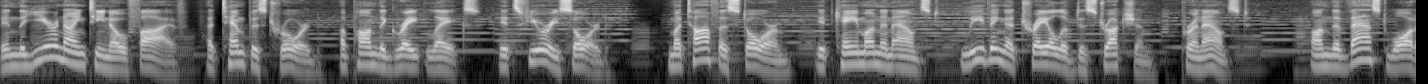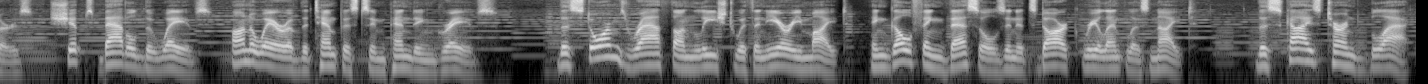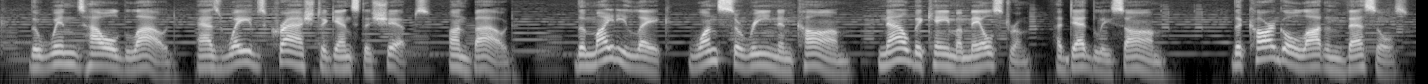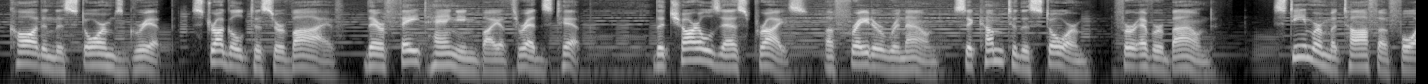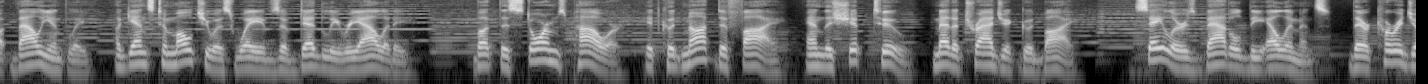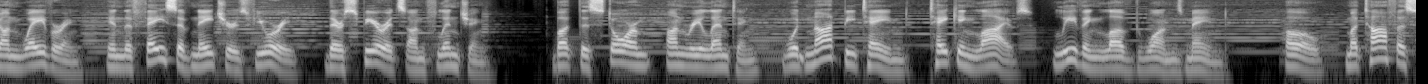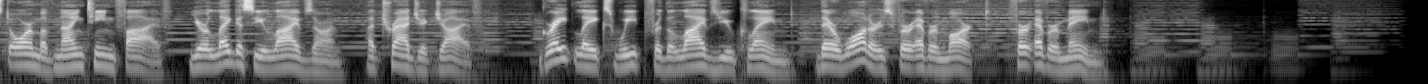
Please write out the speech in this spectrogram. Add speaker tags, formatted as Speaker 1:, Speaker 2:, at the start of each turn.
Speaker 1: In the year 1905, a tempest roared upon the Great Lakes, its fury soared. Mataafa storm, it came unannounced, leaving a trail of destruction, pronounced. On the vast waters, ships battled the waves, unaware of the tempest's impending graves. The storm's wrath unleashed with an eerie might, engulfing vessels in its dark, relentless night. The skies turned black, the winds howled loud as waves crashed against the ships, unbowed. The mighty lake, once serene and calm, now became a maelstrom, a deadly psalm. The cargo laden vessels, caught in the storm's grip, struggled to survive, their fate hanging by a thread's tip. The Charles S. Price, a freighter renowned, succumbed to the storm, forever bound. Steamer Mataafa fought valiantly, against tumultuous waves of deadly reality. But the storm's power, it could not defy, and the ship too, met a tragic goodbye. Sailors battled the elements, their courage unwavering, in the face of nature's fury, their spirits unflinching. But the storm, unrelenting, would not be tamed, taking lives, leaving loved ones maimed. Oh, Mataafa storm of 1905, your legacy lives on, a tragic jive. Great lakes weep for the lives you claimed, their waters forever marked, forever maimed.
